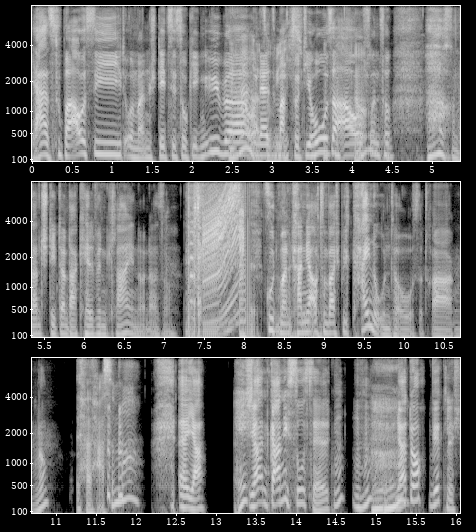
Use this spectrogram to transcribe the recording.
ja, super aussieht und man steht sich so gegenüber Ja, und er so wie macht so ich. die Hose auf und so. Ach, und dann steht dann da Calvin Klein oder so. Gut, man kann ja auch zum Beispiel keine Unterhose tragen, ne? Hast du mal? Äh, ja. Echt? Ja, gar nicht so selten. Mhm. Ja, doch, wirklich.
